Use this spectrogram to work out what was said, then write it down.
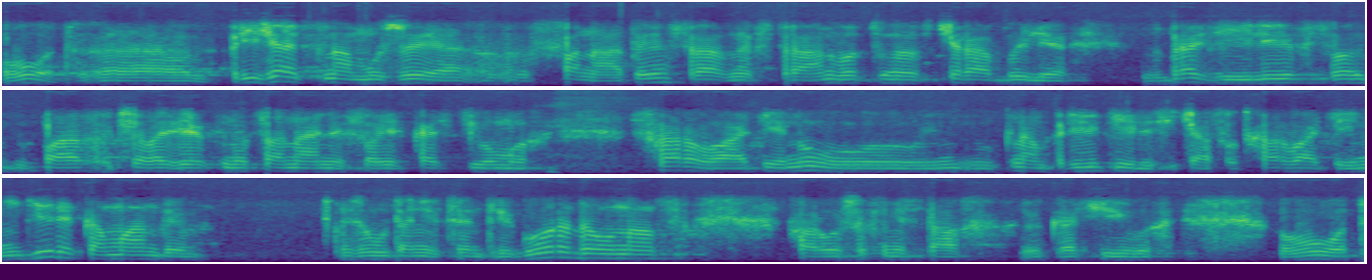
Вот. э, приезжают к нам уже фанаты с разных стран. Вот э, вчера были с Бразилии пару человек в национальных своих костюмах, с Хорватии. Ну, к нам прилетели сейчас вот Хорватия и Нигерия команды. Живут они в центре города у нас, в хороших местах, э, красивых. Вот.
